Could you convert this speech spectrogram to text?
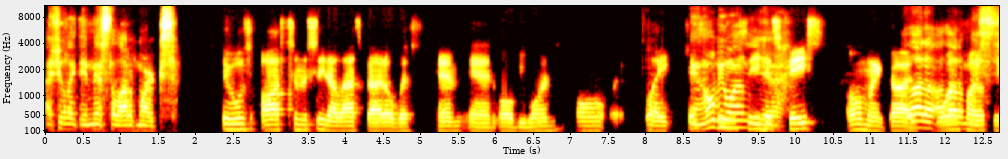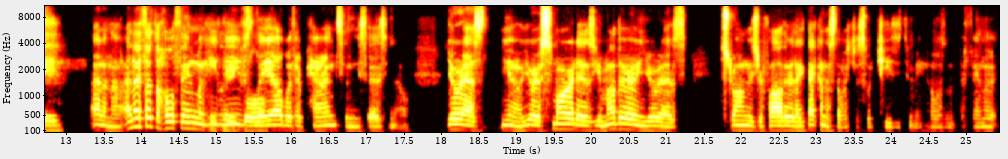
i feel like they missed a lot of marks It was awesome to see that last battle with him and Obi Wan. All like And just Obi-Wan, see his face. Oh my god! a lot of a lot of final miss. scene. I don't know. And I thought the whole thing when he leaves cool. Leia with her parents and he says, you know, you're as you know, you're as smart as your mother and you're as strong as your father. Like that kind of stuff was just so cheesy to me. I wasn't a fan of it.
